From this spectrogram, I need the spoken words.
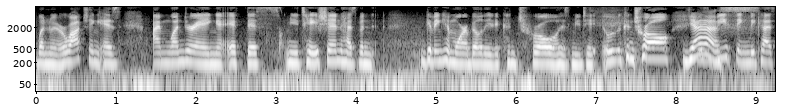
when we were watching, is I'm wondering if this mutation has been giving him more ability to control his mutation, control Yes. his beasting. Because,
